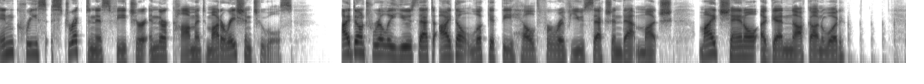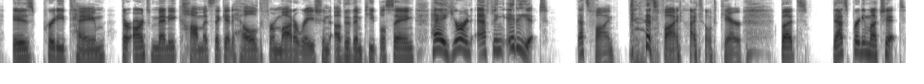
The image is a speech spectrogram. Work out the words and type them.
increase strictness feature in their comment moderation tools. I don't really use that. I don't look at the held for review section that much. My channel, again, knock on wood, is pretty tame. There aren't many comments that get held for moderation other than people saying, hey, you're an effing idiot. That's fine. that's fine. I don't care. But that's pretty much it.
